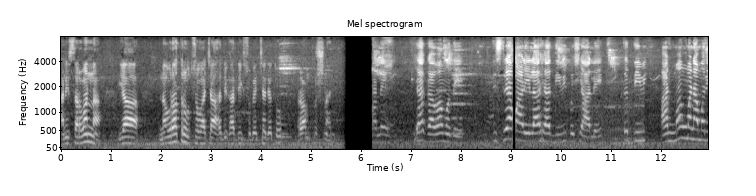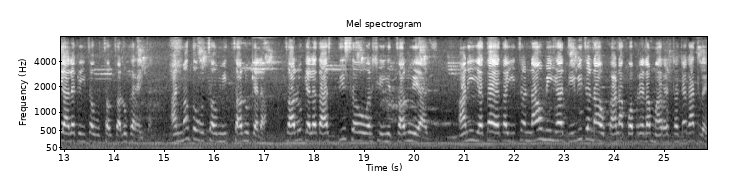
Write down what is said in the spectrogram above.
आणि सर्वांना या नवरात्र उत्सवाच्या हार्दिक हार्दिक शुभेच्छा देतो. रामकृष्ण हरी. आले. गावामध्ये तिसऱ्या माळीला ह्या देवीपाशी आले. तर देवी आणि मग मनामध्ये आलं की हिचा उत्सव चालू करायचा. आणि मग तो उत्सव मी चालू केला. चालू केला तर आज तीस वर्ष हे चालू आहे आज. आणि येता येता हिचं नाव मी ह्या देवीचं नाव कानाकोपऱ्याला महाराष्ट्राच्या घातलंय.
